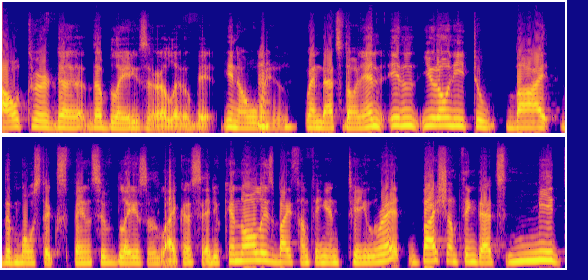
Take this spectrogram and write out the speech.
alter the the blazer a little bit you know when mm-hmm. when that's done. And in, you don't need to buy the most expensive blazer like i said. You can always buy something and tailor it. Buy something that's mid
